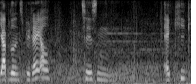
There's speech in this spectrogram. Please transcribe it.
jeg er blevet inspireret til sådan at kigge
